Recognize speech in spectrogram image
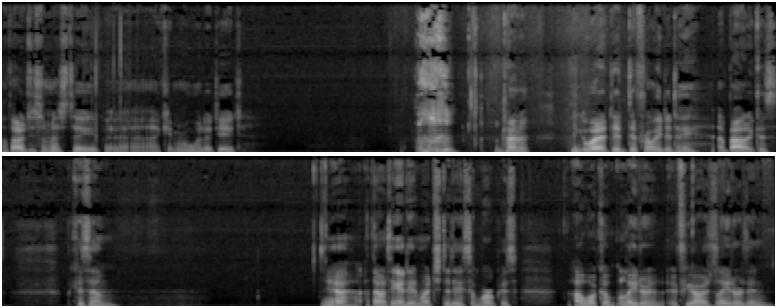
I thought I'd do something else today, but uh, I can't remember what I did. I'm trying to think of what I did differently today about it, cause, because um, yeah, I don't think I did much today at work because I woke up later, a few hours later than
